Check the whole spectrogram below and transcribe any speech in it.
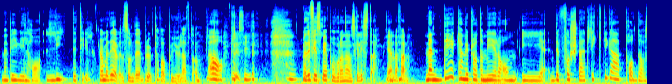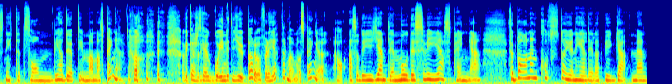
Men vi vill ha lite till. Ja men det är väl som det brukar vara på julafton. Ja, precis. Men det finns med på vår önskelista i alla fall. Men det kan vi prata mer om i det första riktiga poddavsnittet som vi har döpt till Mammas pengar. Ja. Vi kanske ska gå in lite djupare varför det heter Mammas pengar. Ja, alltså det är ju egentligen Moder Sveas pengar. För banan kostar ju en hel del att bygga men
